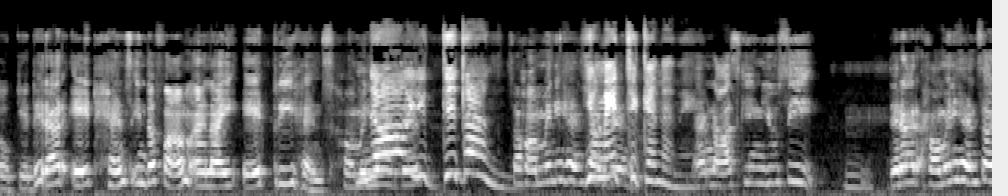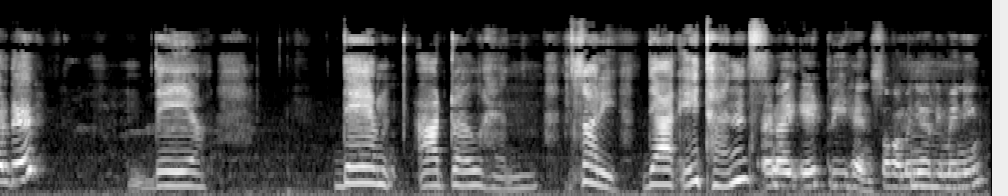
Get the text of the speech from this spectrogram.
Okay, there are eight hens in the farm and I ate three hens. How many no, are there? No, you didn't. So how many hens you are made there? chicken and egg. I'm asking you, see. Mm. There are, how many hens are there? There, they are twelve hens. Sorry, there are eight hens. And I ate three hens. So how many are remaining?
